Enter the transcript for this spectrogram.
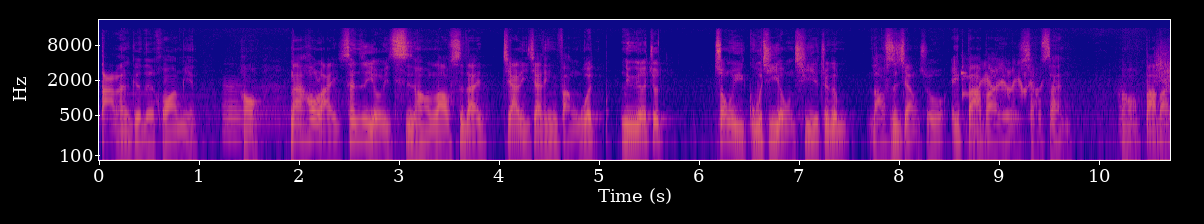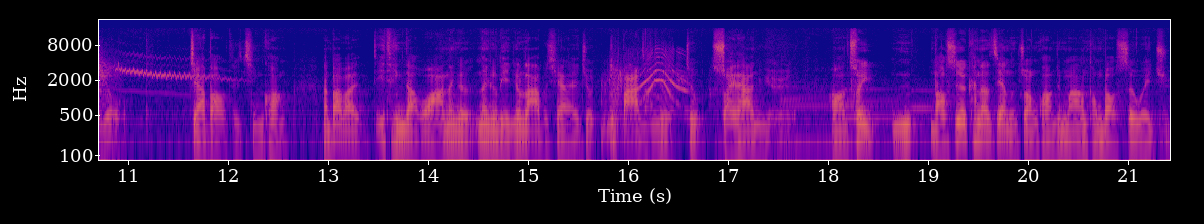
打那个的画面，好，那后来甚至有一次哈，老师来家里家庭访问，女儿就终于鼓起勇气，就跟老师讲说，哎，爸爸有小三，哦，爸爸有家暴的情况。那爸爸一听到，哇，那个那个脸就拉不下来，就一巴掌就就甩他女儿了，好，所以嗯，老师就看到这样的状况，就马上通报社会局，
